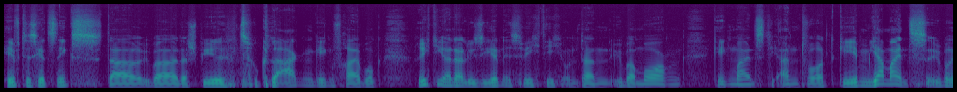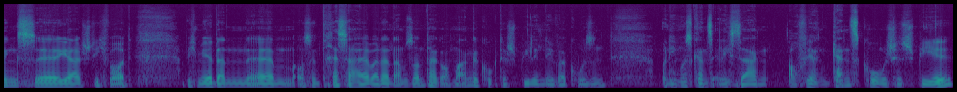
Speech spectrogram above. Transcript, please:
hilft es jetzt nichts, da über das Spiel zu klagen gegen Freiburg. Richtig analysieren ist wichtig und dann übermorgen gegen Mainz die Antwort geben. Ja, Mainz, übrigens, äh, ja, Stichwort, habe ich mir dann ähm, aus Interesse halber dann am Sonntag auch mal angeguckt, das Spiel in Leverkusen. Und ich muss ganz ehrlich sagen, auch wieder ein ganz komisches Spiel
